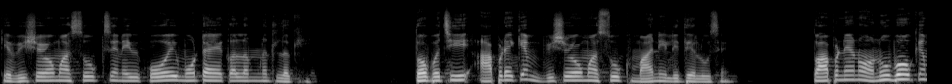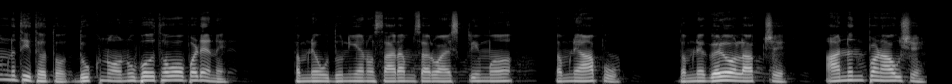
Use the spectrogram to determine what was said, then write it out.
કે વિષયોમાં સુખ છે ને એવી કોઈ મોટાએ કલમ નથી લખી. તો પછી આપણે કેમ વિષયોમાં સુખ માની લીધેલું છે? તો આપણને એનો અનુભવ કેમ નથી થતો? દુઃખનો અનુભવ થવો પડે ને? તમને હું દુનિયાનો સારામાં સારો આઈસ્ક્રીમ તમને આપું. તમને ગયો લાગશે. આનંદ પણ આવશે.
